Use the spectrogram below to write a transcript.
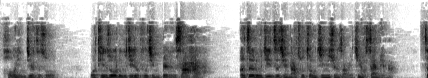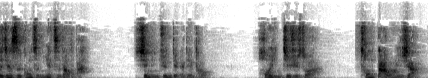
侯嬴接着说：“我听说卢姬的父亲被人杀害了，而这卢姬之前拿出重金悬赏已经有三年了，这件事公子你也知道的吧？”信陵君点了点头。侯嬴继续说：“啊，从大王以下，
